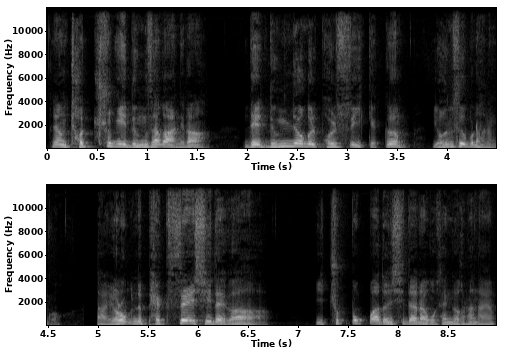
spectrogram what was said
그냥 저축이 능사가 아니라 내 능력을 벌 수 있게끔 연습을 하는 거. 자, 여러분들 100세 시대가 이 축복받은 시대라고 생각을 하나요?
